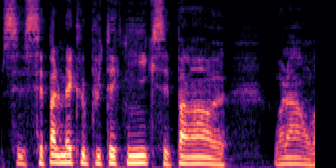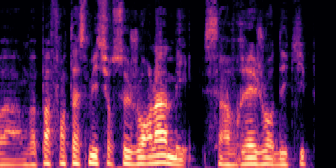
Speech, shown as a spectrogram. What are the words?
C'est pas le mec le plus technique, c'est pas euh, voilà, on va on va pas fantasmer sur ce joueur-là, mais c'est un vrai joueur d'équipe.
